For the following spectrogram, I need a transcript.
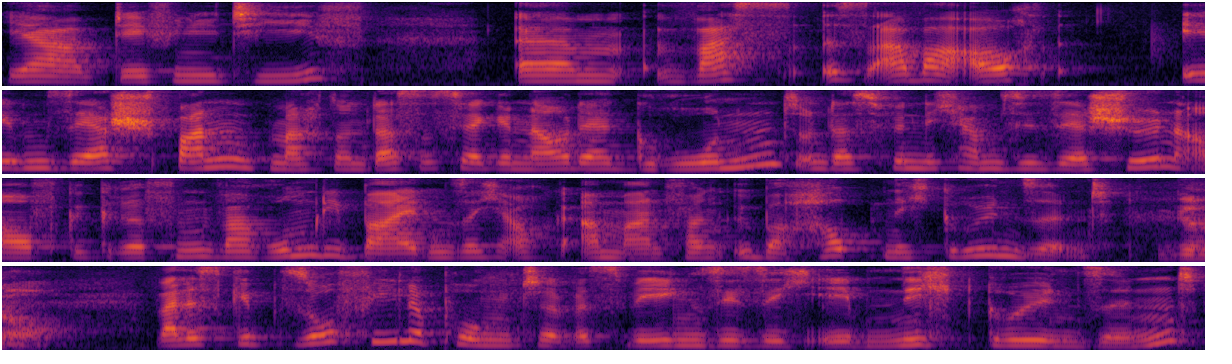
Ja, definitiv. Ähm, was es aber auch eben sehr spannend macht. Und das ist ja genau der Grund, und das finde ich, haben sie sehr schön aufgegriffen, warum die beiden sich auch am Anfang überhaupt nicht grün sind. Genau weil es gibt so viele Punkte, weswegen sie sich eben nicht grün sind.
